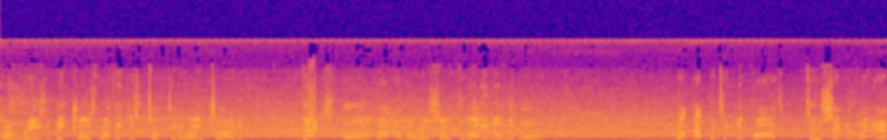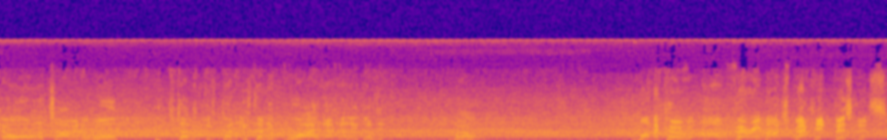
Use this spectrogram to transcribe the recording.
Gone reasonably close, but I think he's tucked it away tidy. That's all about Amoruso dwelling on the ball. Not that particular part. Two seconds later, he had all the time in the world. He's done it, he's done it, he's done it. Why the hell he does it? Well, Monaco are very much back in business.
